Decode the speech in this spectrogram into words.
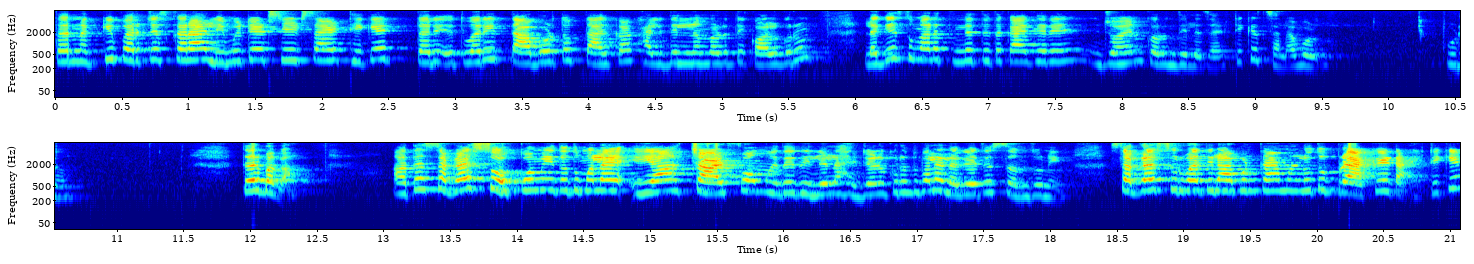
तर नक्की परचेस करा. लिमिटेड सीट्स आहेत. ठीक आहे? तरी त्वरित ताबडतोब तालकाळ खाली दिलेल्या नंबरवरती कॉल करून लगेच तुम्हाला तिथलं तिथं काय करेन? जॉईन करून दिलं जाईल. ठीक आहे? चला बोलू. पुढं. तर बघा आता सगळ्यात सोपं मी इथं तुम्हाला या चार्ट फॉर्ममध्ये दिलेलं आहे जेणेकरून तुम्हाला लगेचच समजून येईल. सगळ्यात सुरुवातीला आपण काय म्हणलो तो ब्रॅकेट आहे ठीक आहे?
